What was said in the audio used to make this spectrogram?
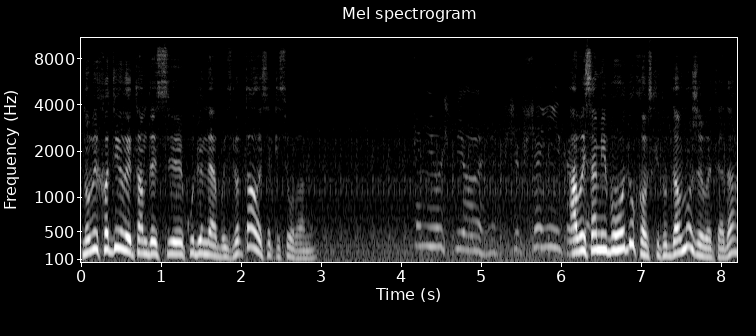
Ну ви ходили там десь е, куди-небудь, звертались якісь органи? да не успела, все, все никак. А ви самі Богодуховські тут давно живете, да?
